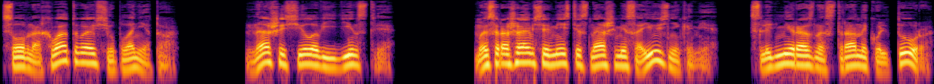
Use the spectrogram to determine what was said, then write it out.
словно охватывая всю планету. «Наша сила в единстве. Мы сражаемся вместе с нашими союзниками с людьми разных стран и культур,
